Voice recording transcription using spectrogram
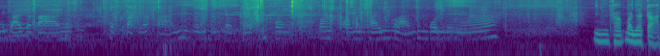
ให้ก็พูให้ยายกับตาเนี่ยปกปักรักษาให้เป็นทางปลอดภัยทุกคนต้องคอยมีใช้ลูกหลานทุกคนด้วยนะนี่ครับ บรรยากาศ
